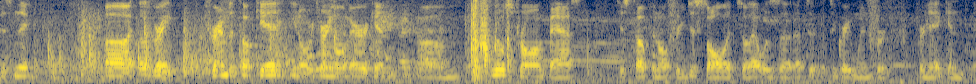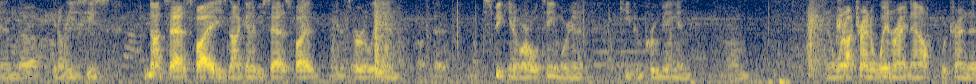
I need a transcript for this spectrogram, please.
This Nick, uh, that was great. Schramm's a tough kid, you know, returning All-American, um, real strong, fast, just tough in all three, just solid. So that was uh, that's a that's a great win for, for Nick, and and uh, you know he's he's not satisfied. He's not going to be satisfied. and it's early, and speaking of our whole team, we're going to keep improving, and um, you know we're not trying to win right now. We're trying to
